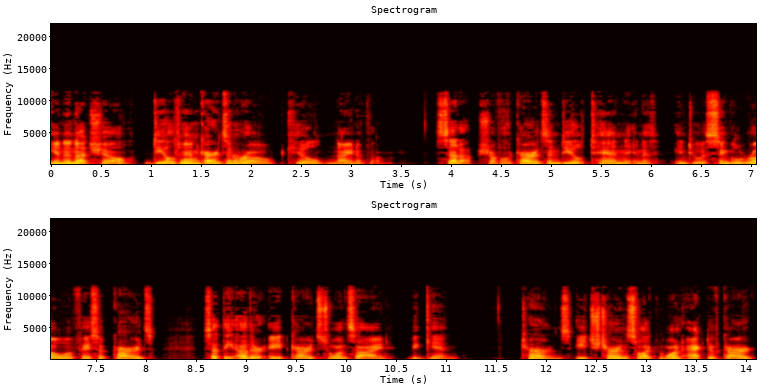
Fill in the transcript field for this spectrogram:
In a nutshell, deal 10 cards in a row, kill 9 of them. Setup, shuffle the cards and deal 10 in a, into a single row of face-up cards. Set the other 8 cards to one side. Begin. Turns. Each turn select one active card,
